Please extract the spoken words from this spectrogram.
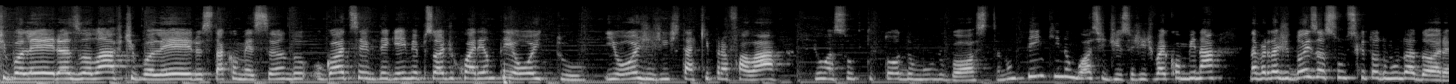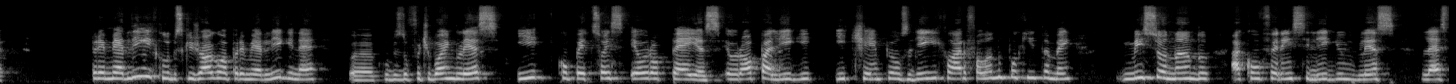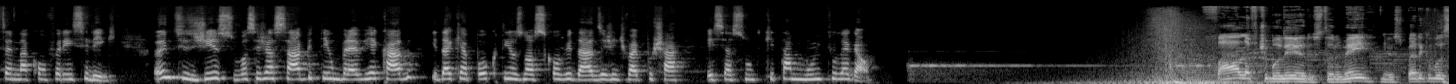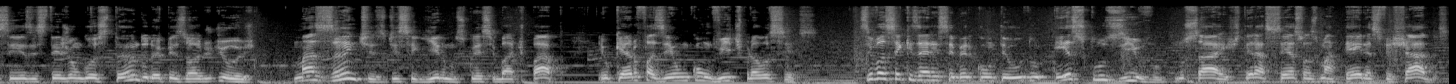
Futeboleiras! Olá, futeboleiros! Está começando o God Save the Game, episódio 48. E hoje a gente está aqui para falar de um assunto que todo mundo gosta. Não tem quem não goste disso. A gente vai combinar, na verdade, dois assuntos que todo mundo adora: Premier League, clubes que jogam a Premier League, né? Uh, clubes do futebol inglês e competições europeias, Europa League e Champions League. Claro, falando um pouquinho também, mencionando a Conference League, o inglês Leicester na Conference League. Antes disso, você já sabe, tem um breve recado e daqui a pouco tem os nossos convidados e a gente vai puxar esse assunto que está muito legal. Fala, futeboleiros, tudo bem? Eu espero que vocês estejam gostando do episódio de hoje. Mas antes de seguirmos com esse bate-papo, eu quero fazer um convite para vocês. Se você quiser receber conteúdo exclusivo no site, ter acesso às matérias fechadas,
